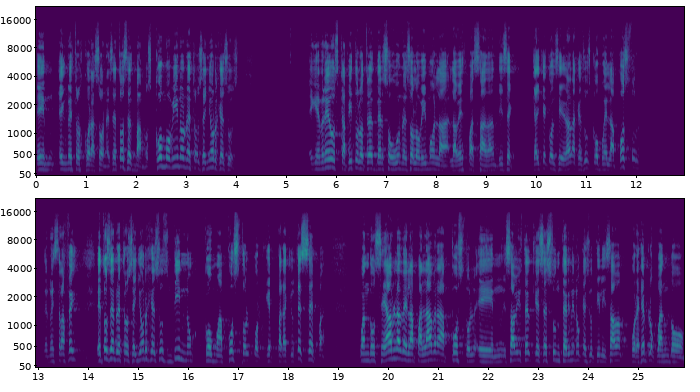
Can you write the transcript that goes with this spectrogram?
en, en nuestros corazones. Entonces vamos, ¿cómo vino nuestro Señor Jesús? En Hebreos capítulo 3, verso 1, eso lo vimos la, la vez pasada, dice que hay que considerar a Jesús como el apóstol de nuestra fe. Entonces nuestro Señor Jesús vino como apóstol porque para que usted sepa, cuando se habla de la palabra apóstol, eh, sabe usted que ese es un término que se utilizaba, por ejemplo, cuando,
